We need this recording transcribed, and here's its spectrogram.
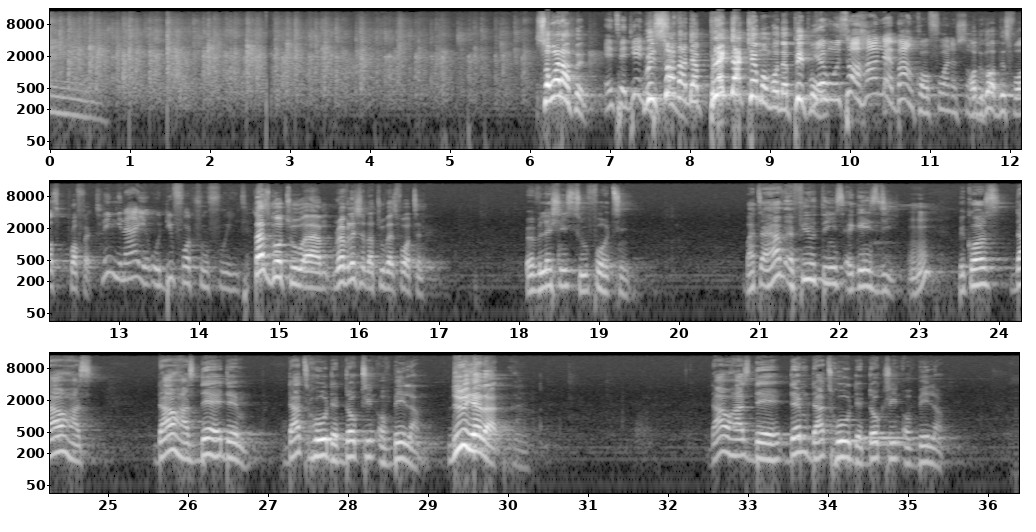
So what happened? We saw that the plague that came upon the people yɛhu sɛ ɔhaw no ɛba nkɔɔfoɔ no so or because of this false prophet. ne nyinaa yɛ odifoɔ torofoɔ yi nti Let's go to um, Revelation 2, verse 14. Revelations 2:14. But I have a few things against thee, because thou hast thou hast dared them that hold the doctrine of Balaam. Do you hear that? Thou hast dared them that hold the doctrine of Balaam,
